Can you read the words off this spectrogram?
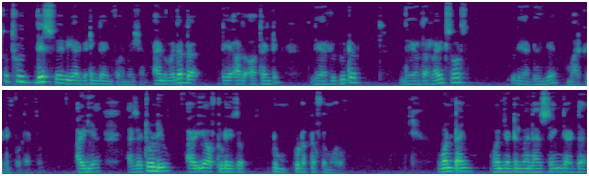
so through this way we are getting the information. And whether the they are the authentic they are reputed they are the right source they are doing a marketing for that one. Idea as i told you idea of today is the product of tomorrow. One time one gentleman has saying that the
